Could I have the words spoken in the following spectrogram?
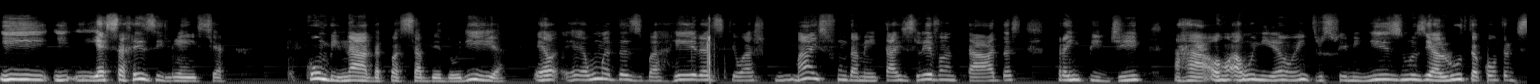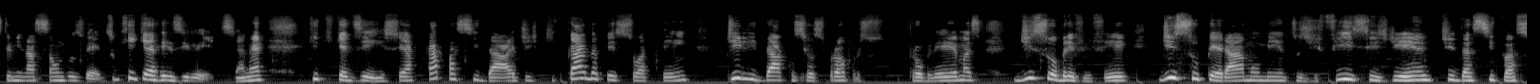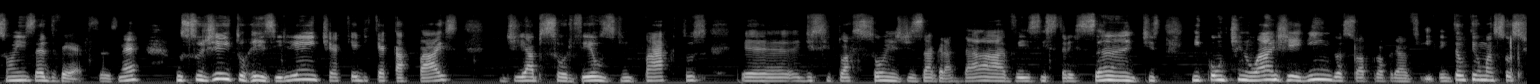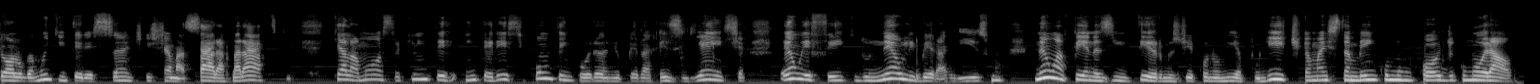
E, e, e essa resiliência combinada com a sabedoria é, é, uma das barreiras que eu acho mais fundamentais levantadas para impedir a, a, união entre os feminismos e a luta contra a discriminação dos velhos. O que, que é resiliência? Né? O que, que quer dizer isso? É a capacidade que cada pessoa tem de lidar com seus próprios problemas, de sobreviver, de superar momentos difíceis diante das situações adversas, né? O sujeito resiliente é aquele que é capaz de absorver os impactos é, de situações desagradáveis, estressantes e continuar gerindo a sua própria vida. Então, tem uma socióloga muito interessante que chama Sarah Bratsky, que ela mostra que o inter interesse contemporâneo pela resiliência é um efeito do neoliberalismo, não apenas em termos de economia política, mas também como um código moral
